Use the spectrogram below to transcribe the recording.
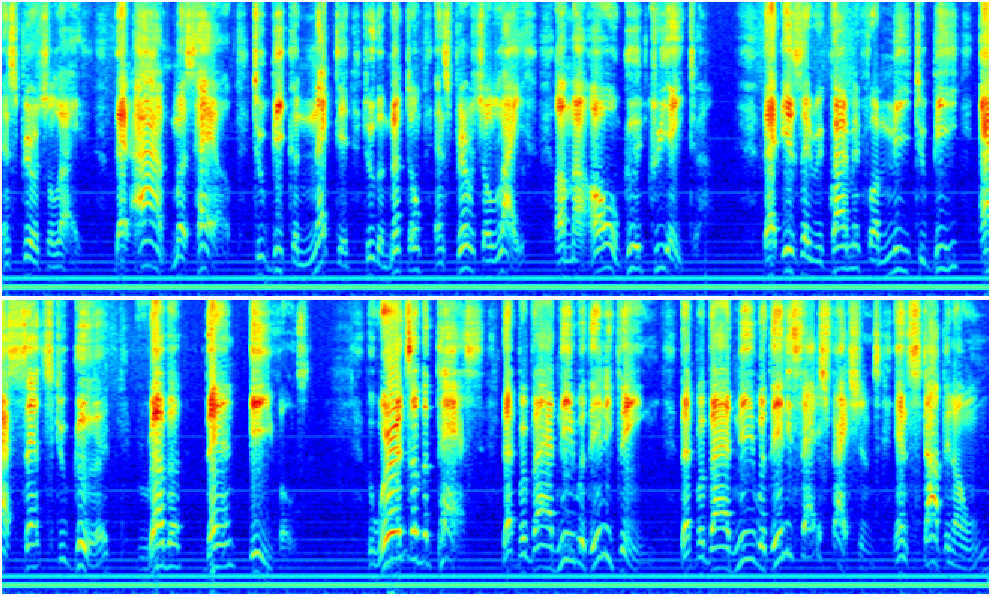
and spiritual life that I must have to be connected to the mental and spiritual life of my all good creator. That is a requirement for me to be assets to good rather than evils. The words of the past that provide me with anything, that provide me with any satisfactions in stopping on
